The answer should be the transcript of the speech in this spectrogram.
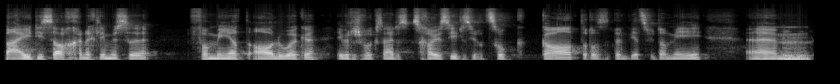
beide Sachen ein bisschen müssen vermehrt anschauen. Eben, du hast schon gesagt, es kann ja sein, dass es wieder zurückgeht oder dann wird es wieder mehr. Ähm, mhm.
